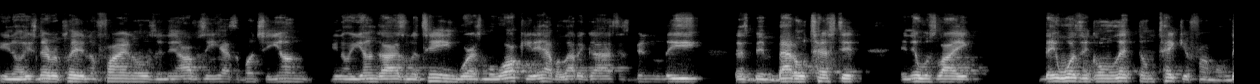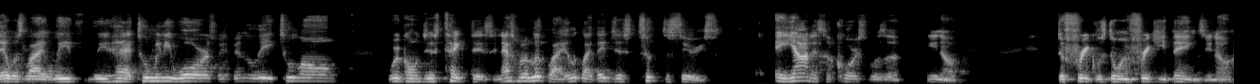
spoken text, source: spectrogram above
you know he's never played in the finals, and then obviously he has a bunch of young, you know, young guys on the team. Whereas Milwaukee, they have a lot of guys that's been in the league, that's been battle tested, and it was like they wasn't gonna let them take it from them. They was like, we've we've had too many wars, we've been in the league too long. We're gonna just take this, and that's what it looked like. It looked like they just took the series. And Giannis, of course, was a you know the freak was doing freaky things, you know.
